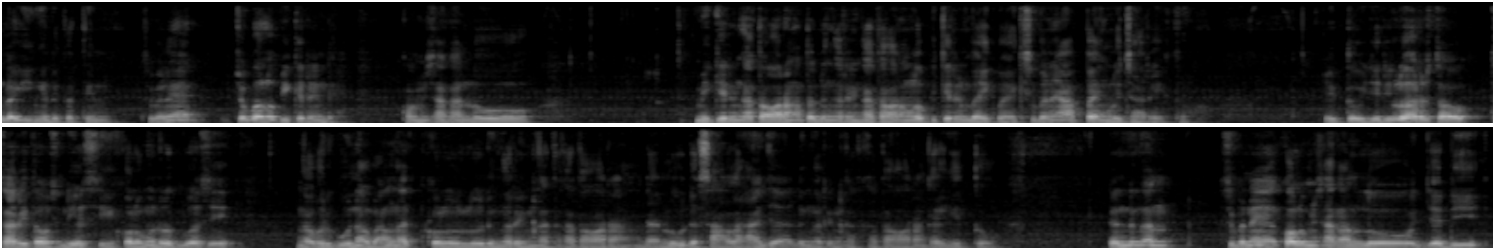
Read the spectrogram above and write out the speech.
lagi ngedeketin? Sebenarnya coba lu pikirin deh. Kalau misalkan lu mikirin kata orang atau dengerin kata orang lo pikirin baik-baik sebenarnya apa yang lo cari itu? Itu. Jadi lo harus tahu cari tahu sendiri sih. Kalau menurut gue sih nggak berguna banget kalau lo dengerin kata-kata orang. Dan lo udah salah aja dengerin kata-kata orang kayak gitu. Dan dengan sebenarnya kalau misalkan lo jadi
